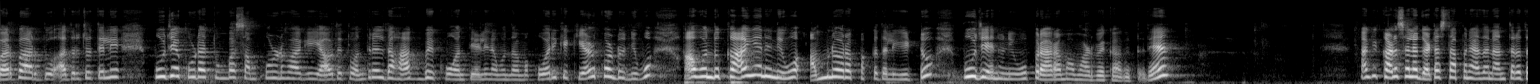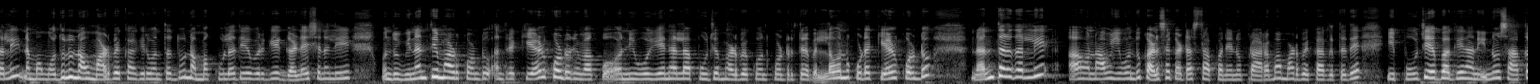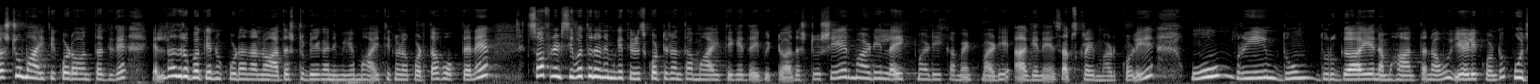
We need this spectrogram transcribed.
ಬರಬಾರ್ದು, ಅದ್ರ ಜೊತೆಯಲ್ಲಿ ಪೂಜೆ ಕೂಡ ತುಂಬ ಸಂಪೂರ್ಣವಾಗಿ ಯಾವುದೇ ತೊಂದರೆ ಇಲ್ಲದ ಆಗಬೇಕು ಅಂತೇಳಿ ನಾವು ನಮ್ಮ ಕೋರಿಕೆ ಕೇಳಿಕೊಂಡು ನೀವು ಆ ಒಂದು ಕಾಯಿಯನ್ನು ನೀವು ಅಮ್ಮನವರ ಪಕ್ಕದಲ್ಲಿ ಇಟ್ಟು ಪೂಜೆಯನ್ನು ನೀವು ಪ್ರಾರಂಭ ಮಾಡಬೇಕಾಗುತ್ತದೆ. ಹಾಗೆ ಕಳಸಲ ಘಟಸ್ಥಾಪನೆ ಆದ ನಂತರದಲ್ಲಿ ನಮ್ಮ ಮೊದಲು ನಾವು ಮಾಡಬೇಕಾಗಿರುವಂಥದ್ದು ನಮ್ಮ ಕುಲದೇವರಿಗೆ ಗಣೇಶನಲ್ಲಿ ಒಂದು ವಿನಂತಿ ಮಾಡಿಕೊಂಡು, ಅಂದರೆ ಕೇಳಿಕೊಂಡು ನಿಮ್ಮ ನೀವು ಏನೆಲ್ಲ ಪೂಜೆ ಮಾಡಬೇಕು ಅಂದ್ಕೊಂಡಿರ್ತೀರ ಅವೆಲ್ಲವನ್ನು ಕೂಡ ಕೇಳಿಕೊಂಡು ನಂತರದಲ್ಲಿ ನಾವು ಈ ಒಂದು ಕಳಸ ಘಟಸ್ಥಾಪನೆಯನ್ನು ಪ್ರಾರಂಭ ಮಾಡಬೇಕಾಗುತ್ತದೆ. ಈ ಪೂಜೆಯ ಬಗ್ಗೆ ನಾನು ಇನ್ನೂ ಸಾಕಷ್ಟು ಮಾಹಿತಿ ಕೊಡುವಂಥದ್ದಿದೆ. ಎಲ್ಲದರ ಬಗ್ಗೆನೂ ಕೂಡ ನಾನು ಆದಷ್ಟು ಬೇಗ ನಿಮಗೆ ಮಾಹಿತಿಗಳನ್ನ ಕೊಡ್ತಾ ಹೋಗ್ತೇನೆ. ಸೊ ಫ್ರೆಂಡ್ಸ್ ಇವತ್ತು ನಾನು ನಿಮಗೆ ತಿಳಿಸ್ಕೊಟ್ಟಿರೋಂಥ ಮಾಹಿತಿಗೆ ದಯವಿಟ್ಟು ಆದಷ್ಟು ಶೇರ್ ಮಾಡಿ, ಲೈಕ್ ಮಾಡಿ, ಕಮೆಂಟ್ ಮಾಡಿ ಹಾಗೆಯೇ ಸಬ್ಸ್ಕ್ರೈಬ್ ಮಾಡ್ಕೊಳ್ಳಿ. ಓಂ ಹ್ರೀಂ ಧೂಮ್ ದುರ್ಗಾಯ ನಮಃ ಅಂತ ನಾವು ಹೇಳಿಕೊಂಡು ಪೂಜೆ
